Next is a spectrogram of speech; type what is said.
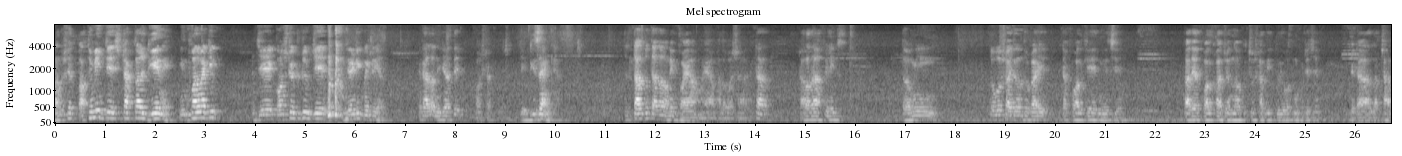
মানুষের প্রাথমিক যে স্ট্রাকচারাল ডিএনএ ইনফরমেটিভ যে কনস্টিটিউটিভ যে জেনেটিক মেটেরিয়াল এটা আল্লাহ নিজের হাতে কনস্ট্রাক্ট করেছে যে ডিজাইনটা তার প্রতি আল্লাহ অনেক দয়া, মায়া, ভালোবাসা একটা আলাদা ফিলিংস তো আমি তবুও শয়তানের ধোকায় একটা ফল খেয়ে নিয়েছে। তাদের ফল খাওয়ার জন্য কিছু শারীরিক পরিবর্তন ঘটেছে, যেটা আল্লাহ চান।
